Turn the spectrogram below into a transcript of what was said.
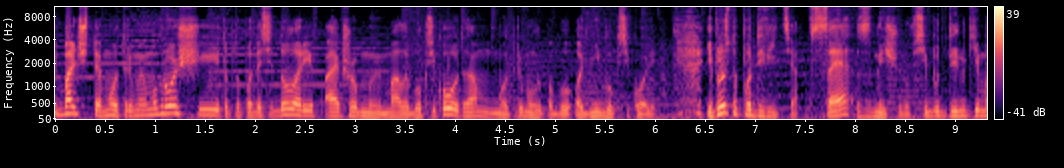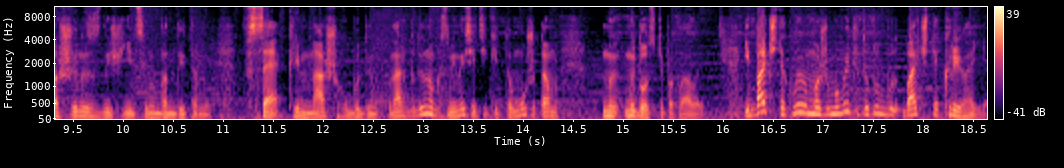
І бачите, ми отримуємо гроші, тобто по 10 доларів, а якщо б ми мали блок сіколу, то там ми отримали по одній блок сіколі. І просто подивіться, все знищено, всі будинки, машини знищені цими бандитами. Все, крім нашого будинку. Наш будинок змінився тільки тому, що там ми, ми доски поклали. І бачите, коли ми можемо вийти, то тут бачите, крига є.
